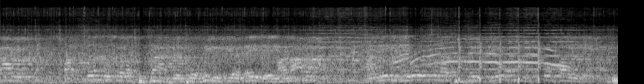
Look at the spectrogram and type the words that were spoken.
Passando pela cidade do Rio de Janeiro e Manaus, além de outras regiões do país.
